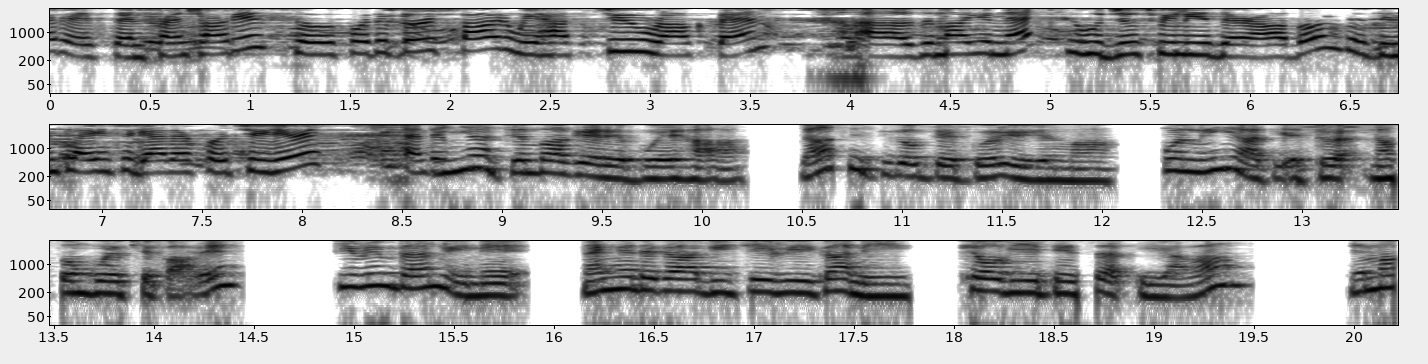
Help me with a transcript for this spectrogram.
artists and French artists. So for the first part, we have two rock bands, uh, the Marionette, who just released their album. They've been playing together for two years, and ဒီ they ညကျင်းပခဲ့တဲ့ပွဲဟာလာဆင်ပြုလုပ်တဲ့ပွဲတွေထဲမှာပွင့်လင်းရာသီအတွက်နောက်ဆုံးပွဲဖြစ်ပါတယ်။ပြည်ရင်းဘန်းတွေနဲ့နိုင်ငံတကာ DJ တွေကနေဖျော်ဖြေတင်ဆက်ပေးတာပါ။ မြန်မာ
